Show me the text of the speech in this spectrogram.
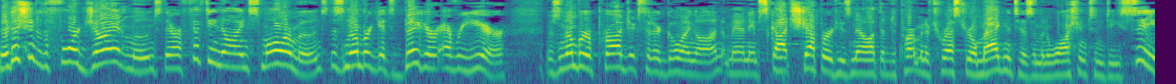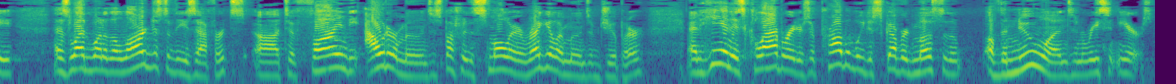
In addition to the four giant moons, there are 59 smaller moons. This number gets bigger every year. There's a number of projects that are going on. A man named Scott Sheppard, who's now at the Department of Terrestrial Magnetism in Washington, D.C., has led one of the largest of these efforts uh, to find the outer moons, especially the smaller irregular moons of Jupiter. And he and his collaborators have probably discovered most of the, of the new ones in recent years.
